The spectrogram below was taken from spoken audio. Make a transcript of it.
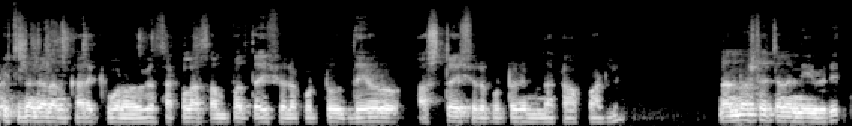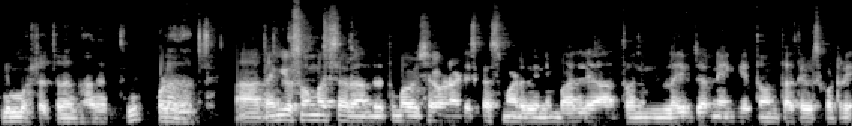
ತನಕ ನನ್ನ ಕಾರ್ಯಕ್ರಮ ಸಕಲ ಸಂಪತ್ತು ಐಶ್ವರ್ಯ ಕೊಟ್ಟು, ದೇವರು ಅಷ್ಟೈಶ್ವರ್ಯ ಕೊಟ್ಟು ನಿಮ್ಮನ್ನ ಕಾಪಾಡಲಿ. ನನ್ನಷ್ಟೇ ಜನ ನೀವಿರಿ ನಿಮ್ಮಷ್ಟು ಚೆನ್ನಾಗಿ ನಾನು ಇರ್ತೀನಿ ಒಳ್ಳೇದಾಗ್ತದೆ thank you so much sir ಅಂದ್ರೆ ತುಂಬಾ ವಿಷಯಗಳನ್ನ ಡಿಸ್ಕಸ್ ಮಾಡಿದ್ವಿ. ನಿಮ್ಮ ಬಾಲ್ಯ ಅಥವಾ ನಿಮ್ಮ ಲೈಫ್ ಜರ್ನಿ ಹೆಂಗಿತ್ತು ಅಂತ ತಿಳಿಸ್ಕೊಟ್ರಿ.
